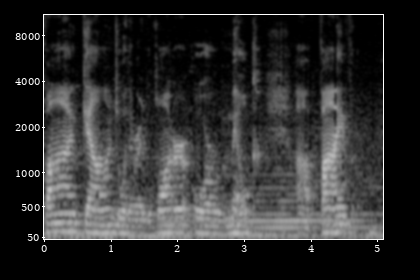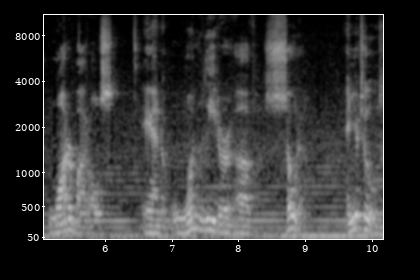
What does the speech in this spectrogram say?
five gallons, whether it's water or milk, uh, five water bottles, and one liter of soda, and your tools,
